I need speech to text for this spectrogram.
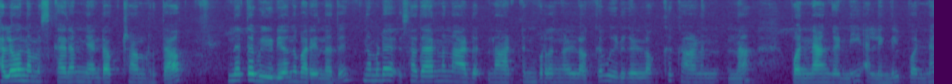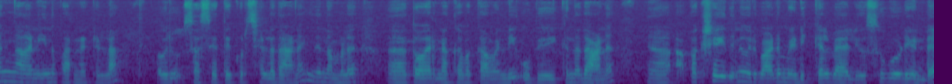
ഹലോ നമസ്കാരം. ഞാൻ ഡോക്ടർ അമൃത. ഇന്നത്തെ വീഡിയോ എന്ന് പറയുന്നത് നമ്മുടെ സാധാരണ നാട് നാട്ടിൻപുറങ്ങളിലൊക്കെ വീടുകളിലൊക്കെ കാണുന്ന പൊന്നാങ്കണ്ണി അല്ലെങ്കിൽ പൊന്നങ്ങാണി എന്ന് പറഞ്ഞിട്ടുള്ള ഒരു സസ്യത്തെക്കുറിച്ചുള്ളതാണ്. ഇത് നമ്മൾ തോരനൊക്കെ വെക്കാൻ വേണ്ടി ഉപയോഗിക്കുന്നതാണ്. പക്ഷേ ഇതിന് ഒരുപാട് മെഡിക്കൽ വാല്യൂസ് കൂടിയുണ്ട്.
